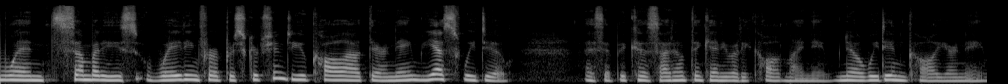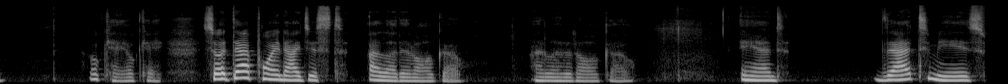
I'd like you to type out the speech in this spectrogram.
when somebody's waiting for a prescription, do you call out their name? Yes, we do. I said, because I don't think anybody called my name. No, we didn't call your name. Okay, okay. So at that point, I just, I let it all go. I let it all go. And that to me is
